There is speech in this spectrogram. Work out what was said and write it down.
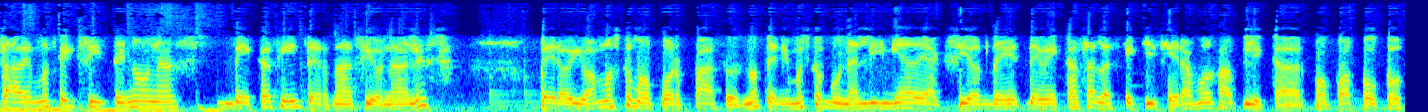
Sabemos que existen unas becas internacionales pero íbamos como por pasos, ¿no? Tenemos como una línea de acción de, de, becas a las que quisiéramos aplicar poco a poco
